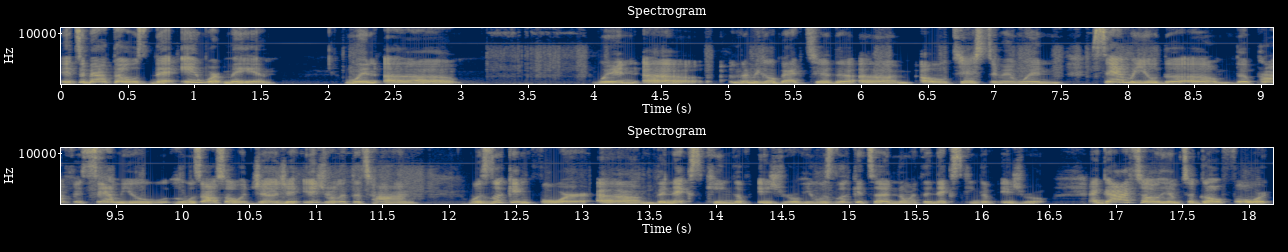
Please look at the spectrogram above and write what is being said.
It's about those that inward man. When uh when uh let me go back to the um Old Testament when Samuel the um the prophet Samuel who, was also a judge of Israel at the time was looking for um the next king of Israel. He was looking to anoint the next king of Israel. And God told him to go forward.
